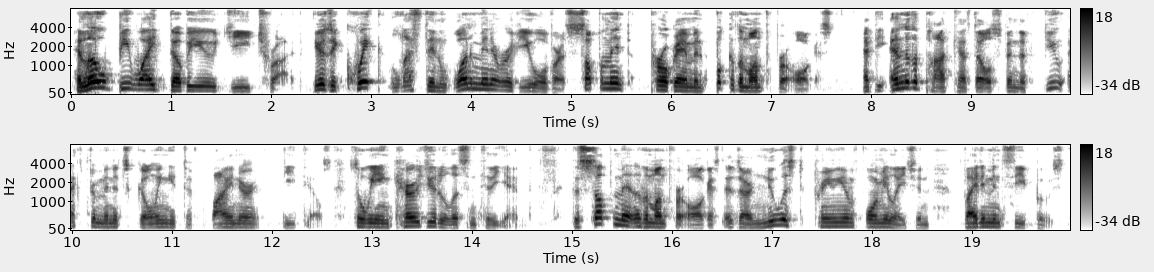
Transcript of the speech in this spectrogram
Hello, BYWG Tribe. Here's a quick, less than one minute review of our supplement, program, and book of the month for August. At the end of the podcast, I will spend a few extra minutes going into finer details, so we encourage you to listen to the end. The supplement of the month for August is our newest premium formulation, Vitamin C Boost.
